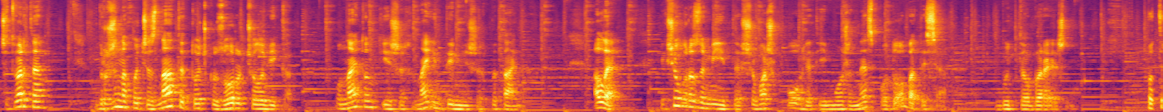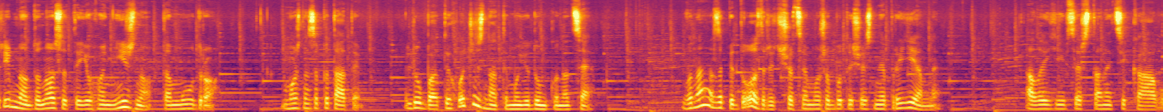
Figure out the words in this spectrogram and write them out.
Четверте, дружина хоче знати точку зору чоловіка у найтонкіших, найінтимніших питаннях. Але якщо ви розумієте, що ваш погляд їй може не сподобатися, будьте обережні. Потрібно доносити його ніжно та мудро. Можна запитати, Люба, ти хочеш знати мою думку на це? Вона запідозрить, що це може бути щось неприємне, але їй все ж стане цікаво,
